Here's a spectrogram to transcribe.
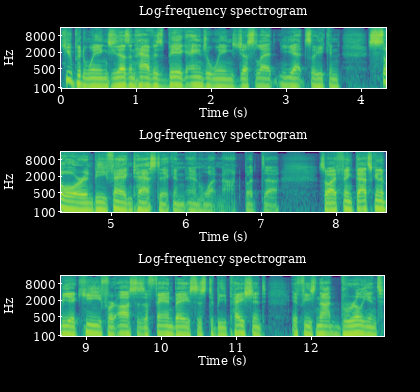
Cupid wings. He doesn't have his big angel wings just let yet, so he can soar and be fantastic and and whatnot. But uh, so I think that's going to be a key for us as a fan base is to be patient. If he's not brilliant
